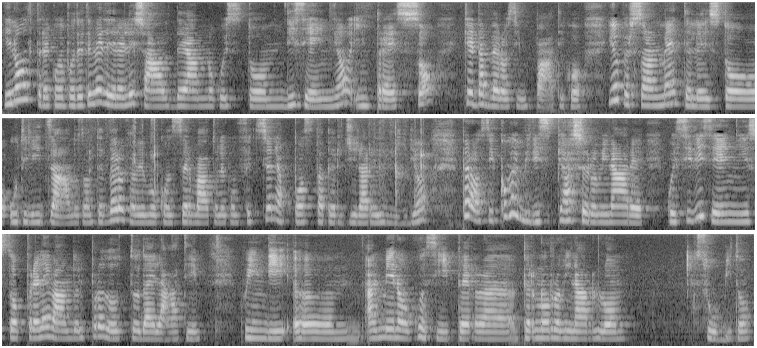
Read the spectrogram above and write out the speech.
Inoltre come potete vedere le cialde hanno questo disegno impresso che è davvero simpatico. Io personalmente le sto utilizzando, tant'è vero che avevo conservato le confezioni apposta per girare il video, però siccome mi dispiace rovinare questi disegni sto prelevando il prodotto dai lati, quindi ehm, almeno così per, per non rovinarlo subito.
